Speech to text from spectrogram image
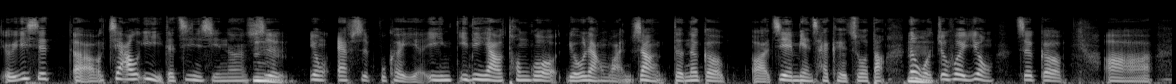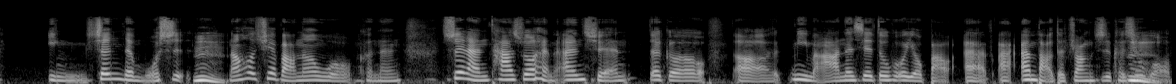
有一些呃交易的进行呢，是用 app 是不可以的，一一定要通过浏览网站的那个呃界面才可以做到。那我就会用这个啊。隐身的模式，嗯，然后确保呢，我可能虽然他说很安全，这个呃密码那些都会有保呃啊安保的装置，可是我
